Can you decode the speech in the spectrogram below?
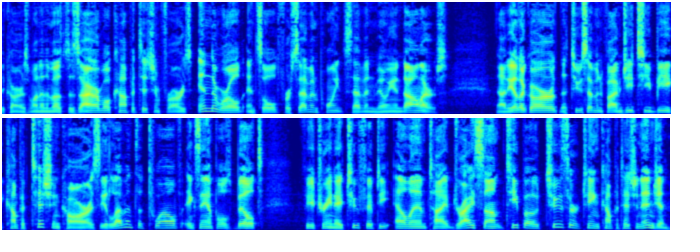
The car is one of the most desirable competition Ferraris in the world and sold for $7.7 million. Now the other car, the 275 GTB competition car, is the 11th of 12 examples built featuring a 250 LM type dry sump Tipo 213 competition engine,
